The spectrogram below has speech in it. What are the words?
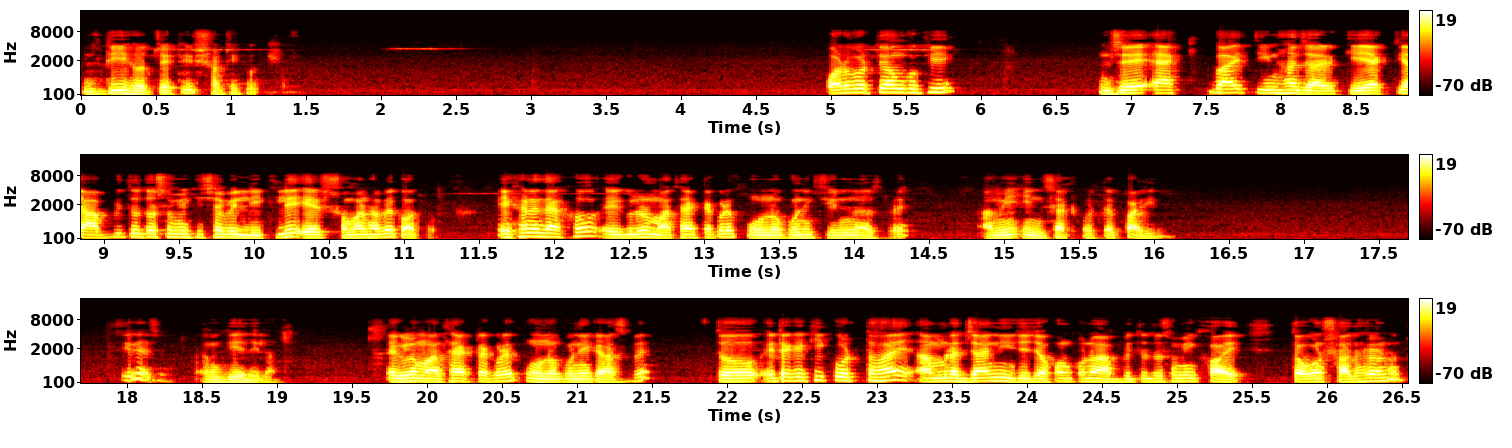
ডি হচ্ছে এটির সঠিক উত্তর। পরবর্তী অঙ্ক কি? যে এক বাই তিন হাজারকে একটি আবৃত দশমিক হিসাবে লিখলে এর সমান হবে কত? এখানে দেখো, এগুলোর মাথায় একটা করে পৌনপণিক চিহ্ন আসবে। আমি ইনসার্ট করতে পারি ঠিক আছে? আমি দিয়ে দিলাম। এগুলো মাথায় একটা করে পৌনপণিক আসবে। তো এটাকে কি করতে হয়? আমরা জানি যে যখন কোনো আবৃত দশমিক হয়, তখন সাধারণত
